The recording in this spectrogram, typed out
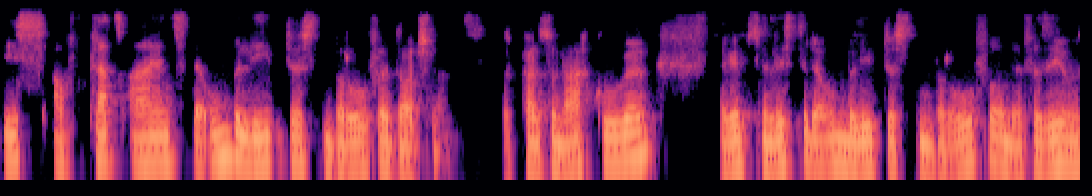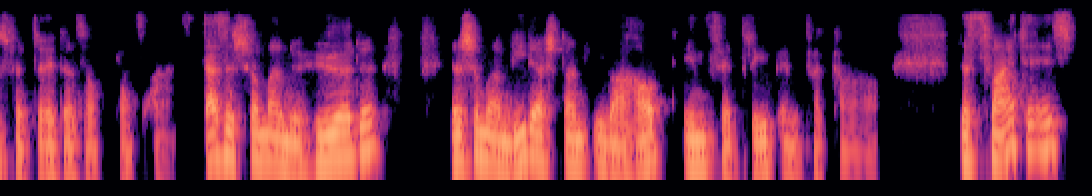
ist auf Platz eins der unbeliebtesten Berufe Deutschlands. Das kannst du nachgoogeln. Da gibt es eine Liste der unbeliebtesten Berufe und der Versicherungsvertreter ist auf Platz eins. Das ist schon mal eine Hürde. Das ist schon mal ein Widerstand überhaupt im Vertrieb, im Verkauf. Das zweite ist,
